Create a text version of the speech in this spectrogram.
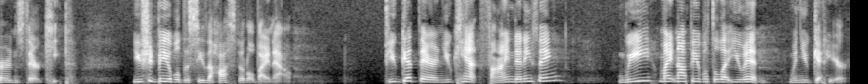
earns their keep. You should be able to see the hospital by now. If you get there and you can't find anything, we might not be able to let you in when you get here.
